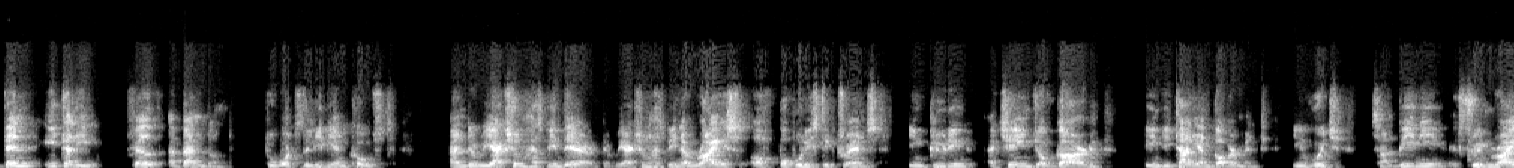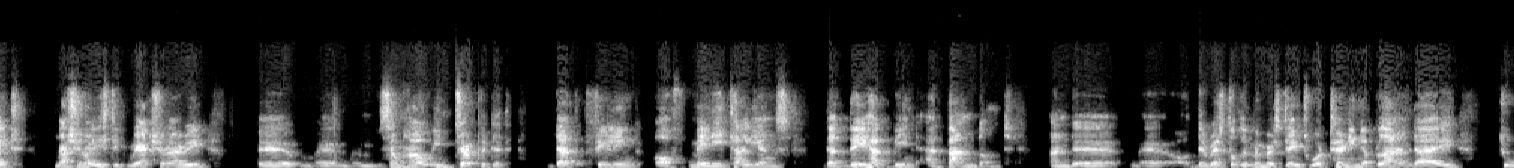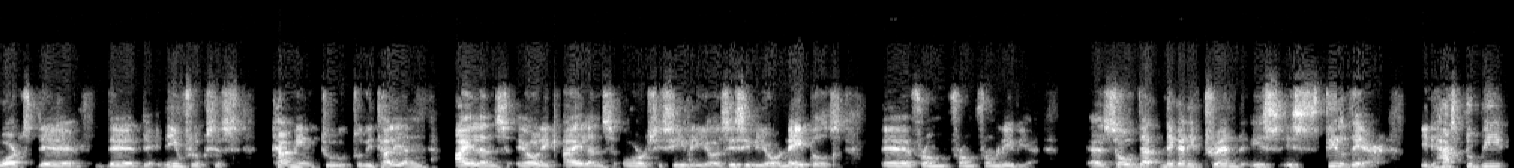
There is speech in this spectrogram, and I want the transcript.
Then Italy felt abandoned towards the Libyan coast. And the reaction has been there. The reaction has been a rise of populistic trends, including a change of guard in the Italian government in which Salvini, extreme right, nationalistic reactionary, uh, um, somehow interpreted that feeling of many Italians that they had been abandoned and uh, uh, the rest of the member states were turning a blind eye towards the, the, the influxes coming to, to the Italian islands, Aeolic Islands, or Sicily, or Sicily, or Naples uh, from, from, from Libya. Uh, so that negative trend is, is still there. It has to be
